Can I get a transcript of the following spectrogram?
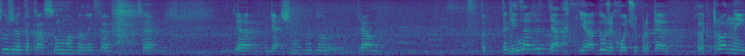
дуже така сума велика. Це я вдячний буду прям до, до кінця життя. Я дуже хочу протез електронний.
